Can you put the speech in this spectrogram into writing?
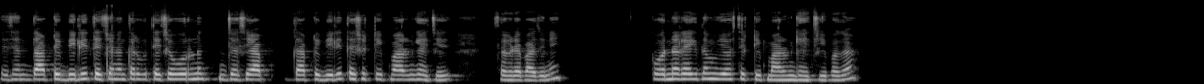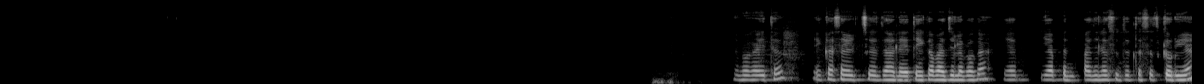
त्याच्यानंतर दाब बिली दिली त्याच्यानंतर त्याच्यावरून जशी आप दाब बिली दिली तशी टीप मारून घ्यायची सगळ्या बाजूने. कॉर्नरला एकदम व्यवस्थित टीप मारून घ्यायची बघा. हे बघा इथं एका साईडचं झालं आहे. तर एका बाजूला बघा. या या बाजूला सुद्धा तसंच करूया.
